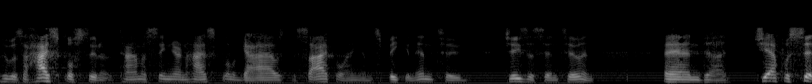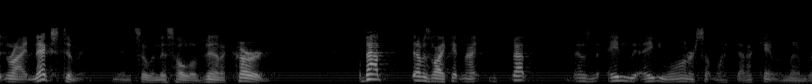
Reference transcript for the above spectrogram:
who was a high school student at the time, a senior in high school, a guy I was discipling and speaking into Jesus into, and and uh, Jeff was sitting right next to me, and so when this whole event occurred, about that was like at night, about that was 80, 81 or something like that. I can't remember.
